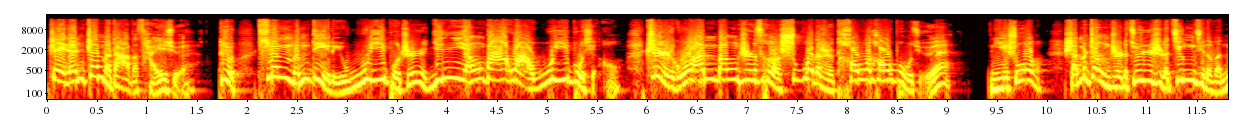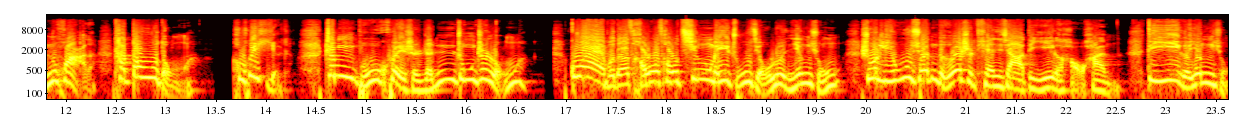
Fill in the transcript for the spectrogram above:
这人这么大的才学。哎呦，天文地理无一不知，阴阳八卦无一不晓，治国安邦之策说的是滔滔不绝。你说吧，什么政治的、军事的、经济的、文化的，他都懂啊！哎呀，真不愧是人中之龙啊！怪不得曹操青梅煮酒论英雄，说刘玄德是天下第一个好汉，第一个英雄。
